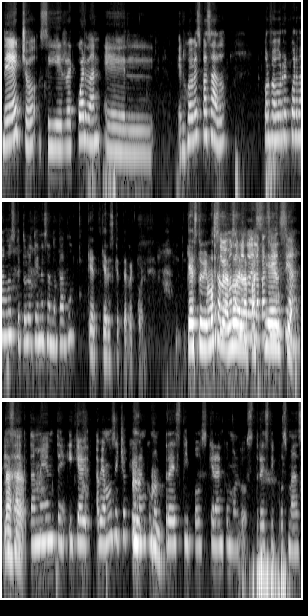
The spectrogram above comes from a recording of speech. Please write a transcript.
De hecho, si recuerdan el, el jueves pasado, por favor recuérdanos que tú lo tienes anotado. ¿Qué quieres que te recuerde? Que estuvimos, Estuvimos hablando, de, la paciencia. Ajá. Exactamente. Y que habíamos dicho que eran como tres tipos, que eran como los tres tipos más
